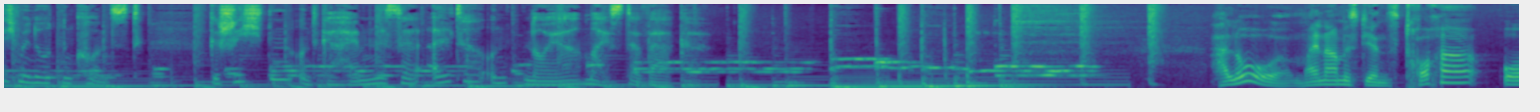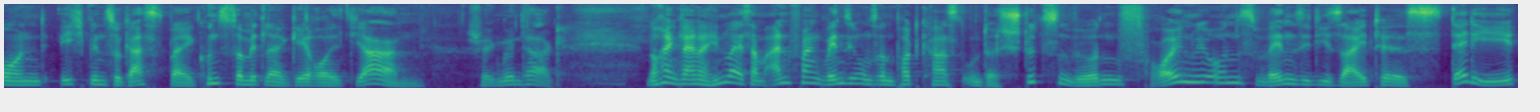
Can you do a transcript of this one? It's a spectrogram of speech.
90 Minuten Kunst. Geschichten und Geheimnisse alter und neuer Meisterwerke. Hallo, mein Name ist Jens Trocher und ich bin zu Gast bei Kunstvermittler Gerold Jahn. Schönen guten Tag. Noch ein kleiner Hinweis am Anfang, wenn Sie unseren Podcast unterstützen würden, freuen wir uns, wenn Sie die Seite Steady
